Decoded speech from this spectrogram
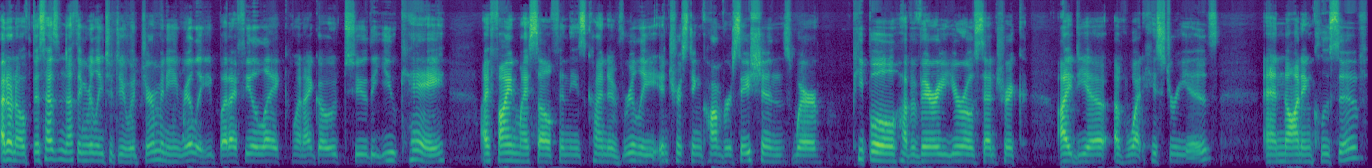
I don't know if this has nothing really to do with Germany, really, but I feel like when I go to the UK, I find myself in these kind of really interesting conversations where people have a very Eurocentric idea of what history is and non inclusive.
